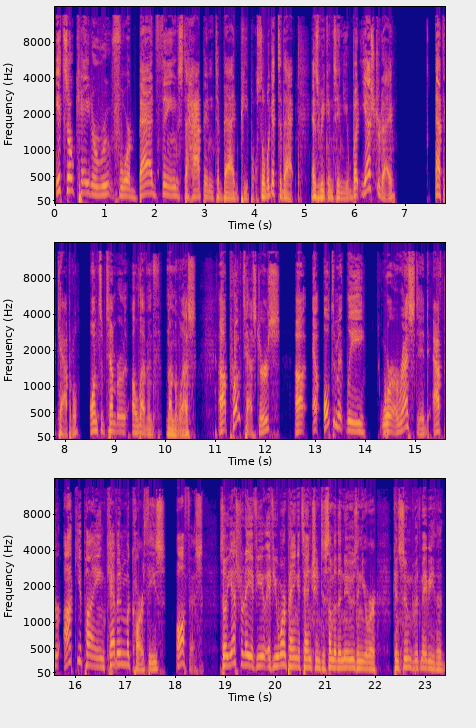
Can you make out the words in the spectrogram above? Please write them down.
it's okay to root for bad things to happen to bad people. So we'll get to that as we continue. But yesterday at the Capitol on September 11th, nonetheless, uh, protesters uh, ultimately were arrested after occupying Kevin McCarthy's office. So yesterday, if you if you weren't paying attention to some of the news and you were consumed with maybe the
